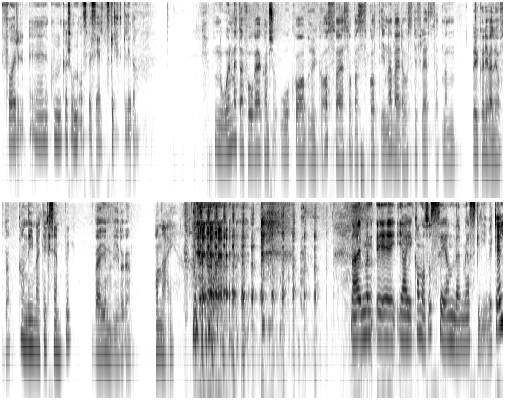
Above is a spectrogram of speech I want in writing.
for eh, kommunikasjon, og spesielt skriftlig, da. Noen metaforer er kanskje OK å bruke også, og er såpass godt innarbeidet hos de fleste at man Bruker de veldig ofte. Kan du gi meg et eksempel? Veien videre. Å oh, nei. nei, men eh, jeg kan også se an hvem jeg skriver til.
